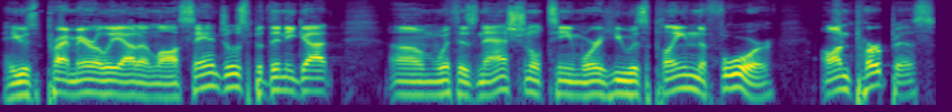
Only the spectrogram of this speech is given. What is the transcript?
He was primarily out in Los Angeles, but then he got um, with his national team where he was playing the four on purpose.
